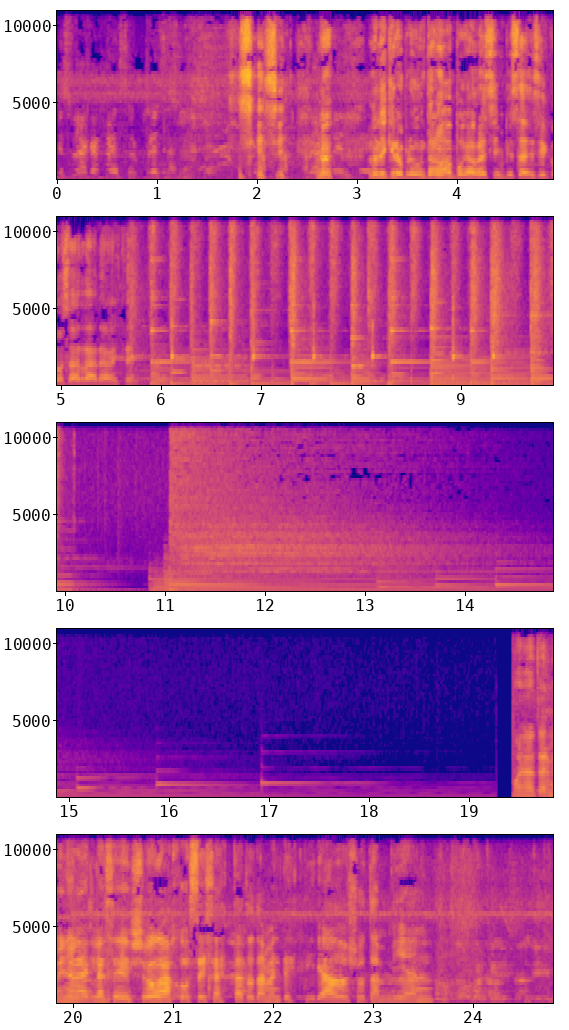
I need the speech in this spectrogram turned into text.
Es una caja de sorpresas, Guille. Sí, sí. No, Realmente. no le quiero preguntar más porque a ver si empieza a decir cosas raras, ¿viste? Bueno, terminó la clase de yoga, José ya está totalmente estirado, yo también. La verdad que eh,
